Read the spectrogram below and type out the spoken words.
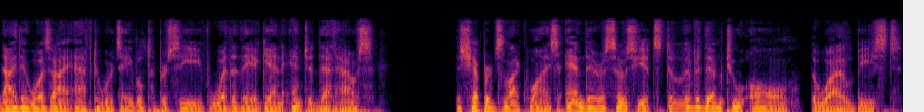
Neither was I afterwards able to perceive whether they again entered that house. The shepherds likewise and their associates delivered them to all the wild beasts,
